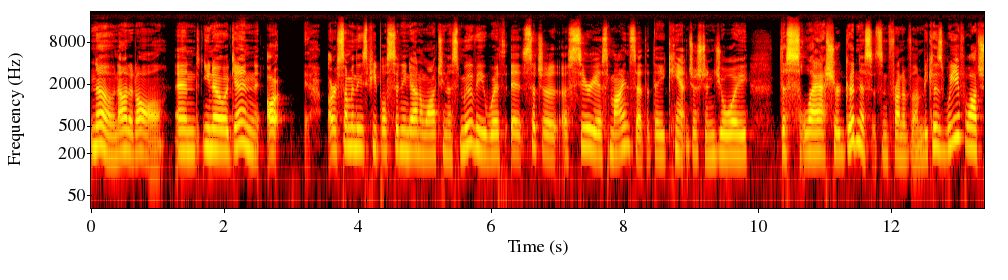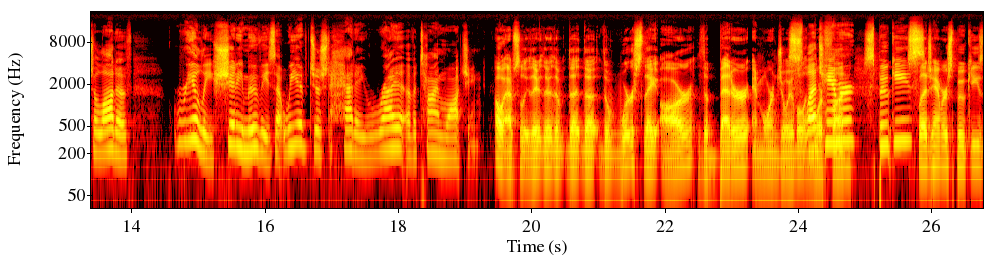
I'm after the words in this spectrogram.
No, not at all. And you know, again, are are some of these people sitting down and watching this movie with it, such a, a serious mindset that they can't just enjoy the slasher goodness that's in front of them? Because we've watched a lot of really shitty movies that we have just had a riot of a time watching. Oh, absolutely. They're, they're the, the the the worse they are, the better and more enjoyable and more Sledgehammer, fun. Spookies, Sledgehammer, Spookies,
